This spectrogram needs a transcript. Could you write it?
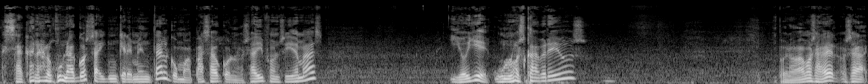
sacan alguna cosa incremental, como ha pasado con los iPhones y demás. Y oye, unos cabreos. Bueno, vamos a ver, o sea,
